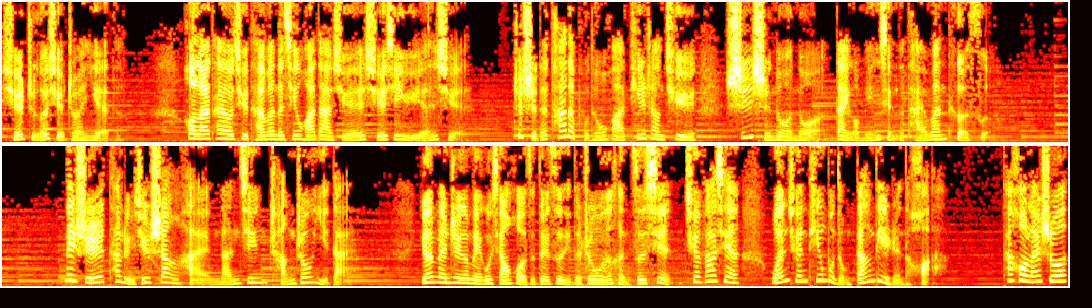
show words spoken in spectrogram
学哲学专业的。后来他又去台湾的清华大学学习语言学。这使得他的普通话听上去湿湿糯糯，带有明显的台湾特色。那时他旅居上海、南京、常州一带。原本这个美国小伙子对自己的中文很自信，却发现完全听不懂当地人的话。他后来说，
